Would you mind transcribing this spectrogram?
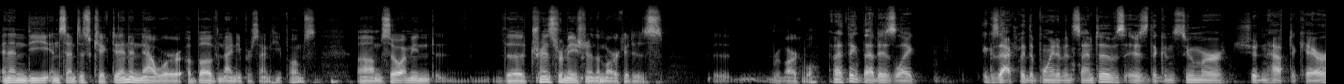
And then the incentives kicked in, and now we're above 90% heat pumps. Um, so, I mean, the transformation in the market is uh, remarkable. And I think that is like exactly the point of incentives is the consumer shouldn't have to care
